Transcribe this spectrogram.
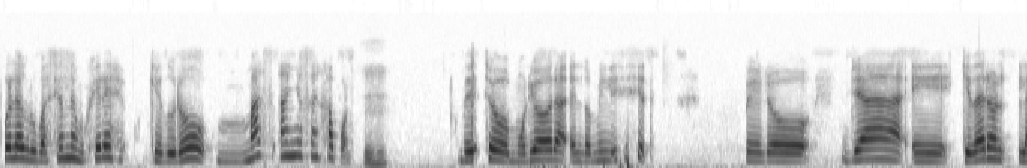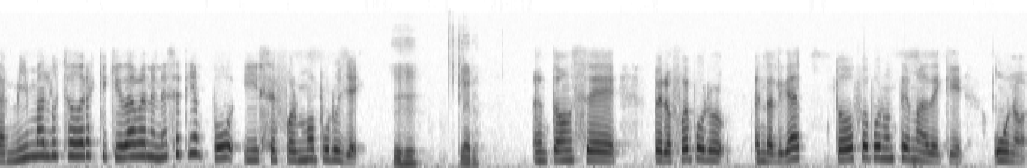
fue la agrupación de mujeres que duró más años en Japón. De hecho, murió ahora el 2017. Pero ya eh, quedaron las mismas luchadoras que quedaban en ese tiempo y se formó Puru J. Ujú, Claro. Entonces, pero fue por, en realidad todo fue por un tema de que, uno,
